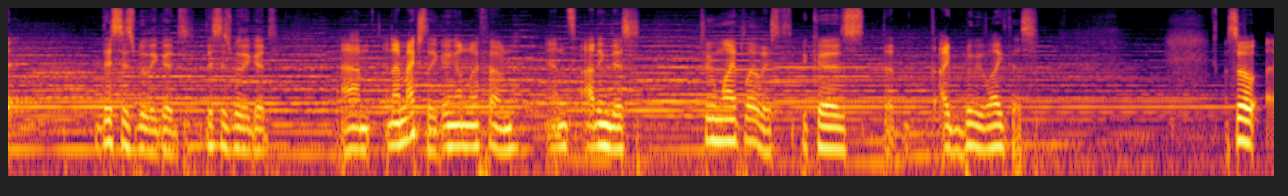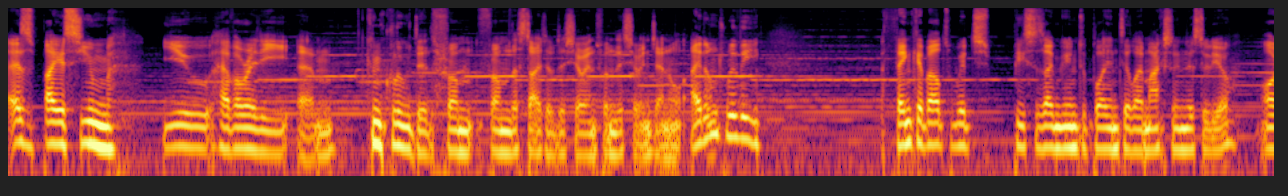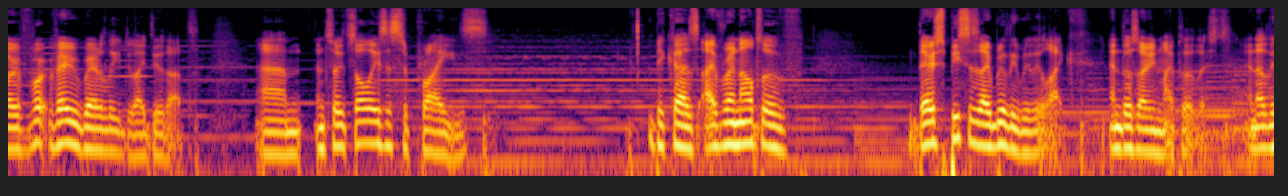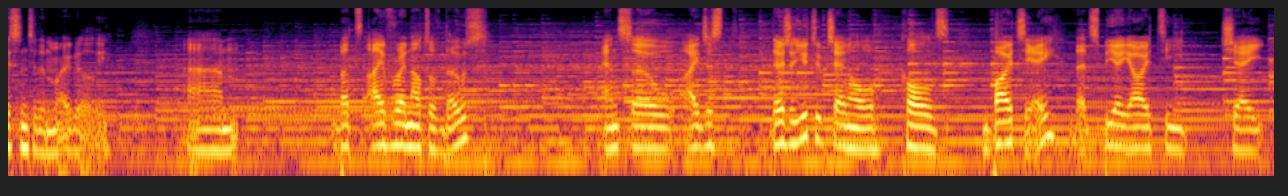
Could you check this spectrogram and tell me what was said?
this is really good. This is really good. Um, and I'm actually going on my phone and adding this to my playlist because that, I really like this. So, as I assume you have already um, concluded from from the start of the show and from the show in general, I don't really think about which pieces I'm going to play until I'm actually in the studio, or very rarely do I do that. Um, and so it's always a surprise because I've run out of. There's pieces I really really like, and those are in my playlist, and I listen to them regularly. Um, but I've run out of those. And so I just there's a YouTube channel called Bartje, that's B A R T J E,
